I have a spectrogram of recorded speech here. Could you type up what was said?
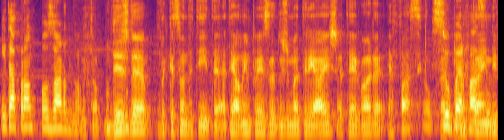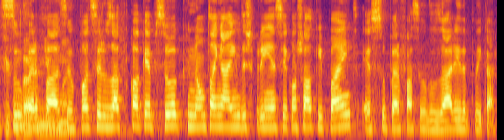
e está pronto para usar de novo. Então, desde a aplicação da tinta até a limpeza dos materiais, até agora é fácil. Portanto, Super fácil, super nenhuma. fácil. Pode ser usado por qualquer pessoa que não tenha ainda experiência com Chalky Paint. É super fácil de usar e de aplicar.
